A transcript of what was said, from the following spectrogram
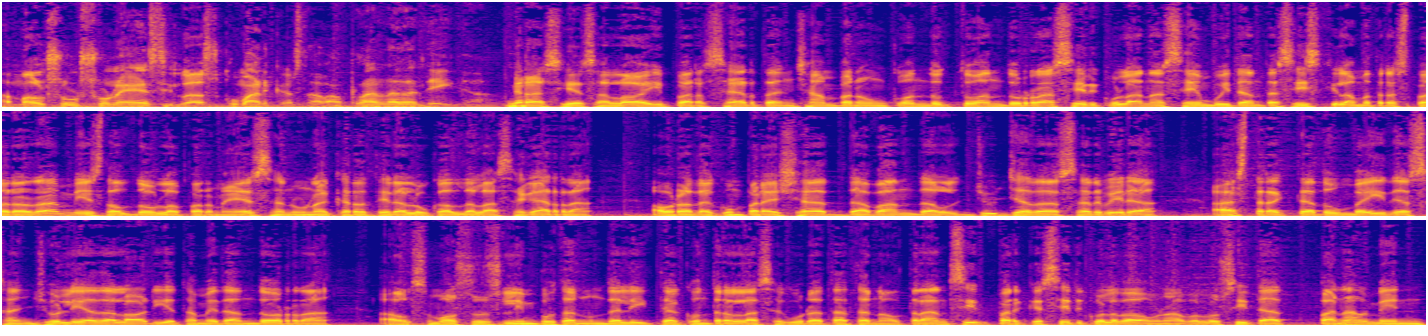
amb el Solsonès i les comarques de la Plana de Lleida. Gràcies, Eloi. Per cert, enxampen un conductor andorrà circulant a 186 km per hora, més del doble per mes, en una carretera local de la Segarra. Haurà de compareixer davant del jutge de Cervera. Es tracta d'un veí de Sant Julià de Lòria, també d'Andorra. Els Mossos l'imputen un delicte contra la seguretat en el trànsit perquè circulava a una velocitat penalment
